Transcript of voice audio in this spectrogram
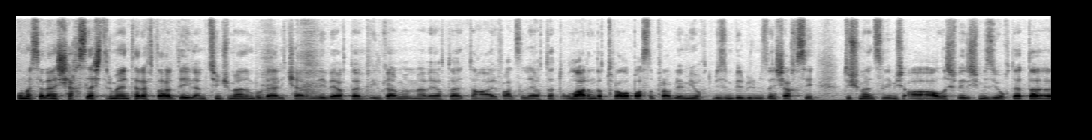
bu məsələni şəxsləşdirməyin tərəfdarı deyiləm. Çünki mənim burada Əli Kərimli və yaxud da İlqar Məmməd və yaxud da Arif Hacılı və yaxud da onların da Tural Abbaslı problemi yoxdur. Bizim bir-birimizdən şəxsi düşmənçiliyimiz, alış-verişimiz yoxdur. Hətta ə,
